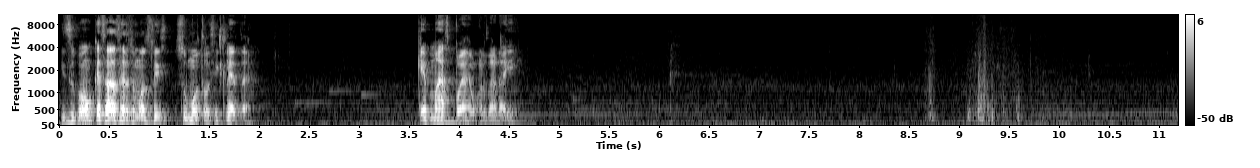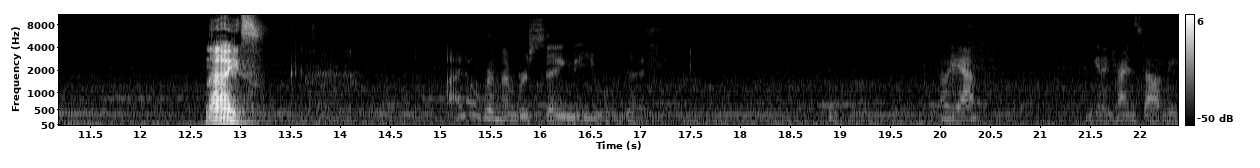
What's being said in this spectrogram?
Y supongo que esa va a ser su, moto- su motocicleta. ¿Qué más puede guardar ahí? Nice. I don't remember saying that you were ready. Oh yeah? You gonna try and stop me?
